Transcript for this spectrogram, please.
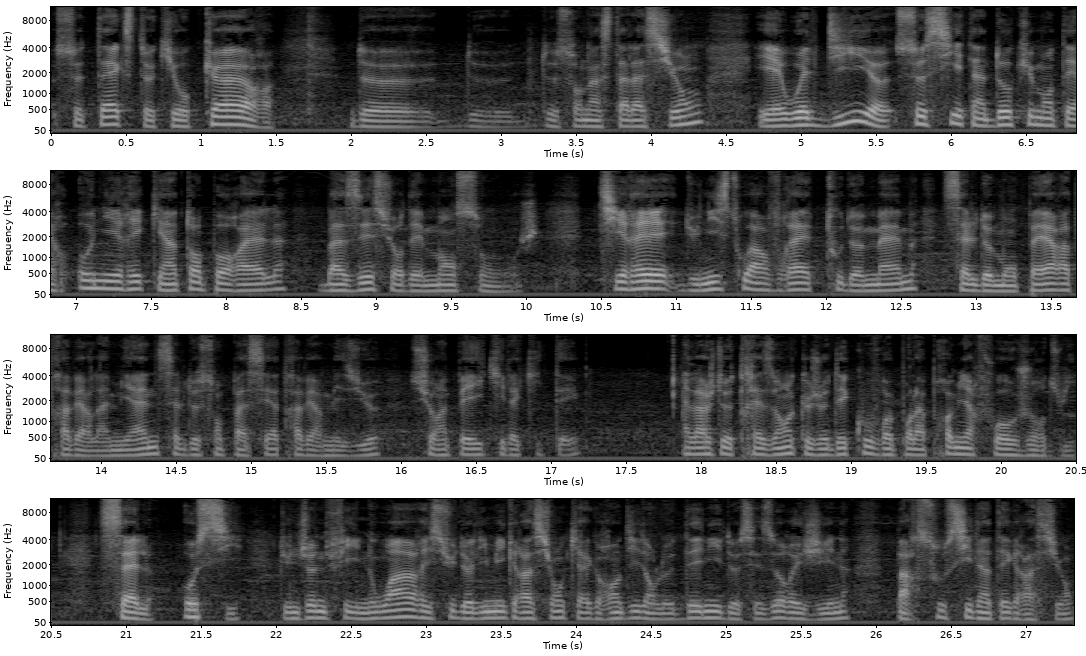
ce texte qui est au cœur de, son installation. Et où elle dit euh, Ceci est un documentaire onirique et intemporel basé sur des mensonges, tiré d'une histoire vraie tout de même, celle de mon père à travers la mienne, celle de son passé à travers mes yeux, sur un pays qu'il a quitté à l'âge de 13 ans que je découvre pour la première fois aujourd'hui, celle aussi d'une jeune fille noire issue de l'immigration qui a grandi dans le déni de ses origines par souci d'intégration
